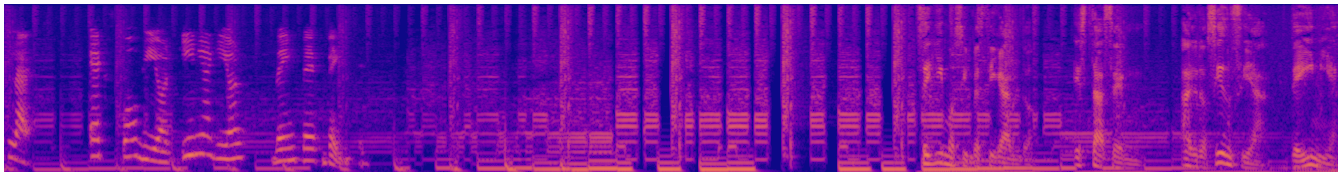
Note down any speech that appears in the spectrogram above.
slash expo-inia-2020. Seguimos investigando. Estás en Agrociencia de INIA.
